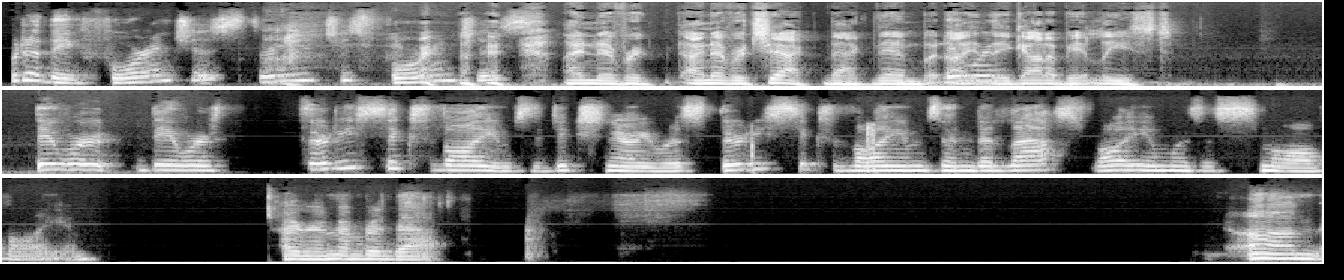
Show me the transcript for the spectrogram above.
What are they? Four inches? Three inches? Four inches? I never, I never checked back then, but they, I, they got to be at least. They were, they were 36 volumes. The dictionary was 36 volumes, and the last volume was a small volume. I remember that. Um,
